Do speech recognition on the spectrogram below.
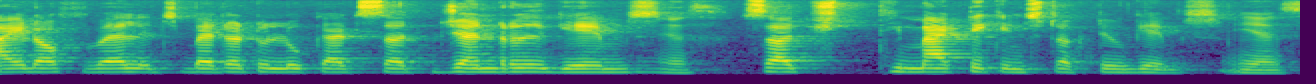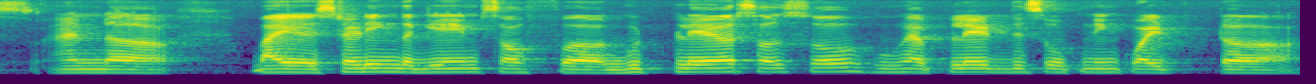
Najdorf well, it's better to look at such general games, Yes. such thematic instructive games. Yes, and uh, by studying the games of uh, good players also who have played this opening quite uh,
